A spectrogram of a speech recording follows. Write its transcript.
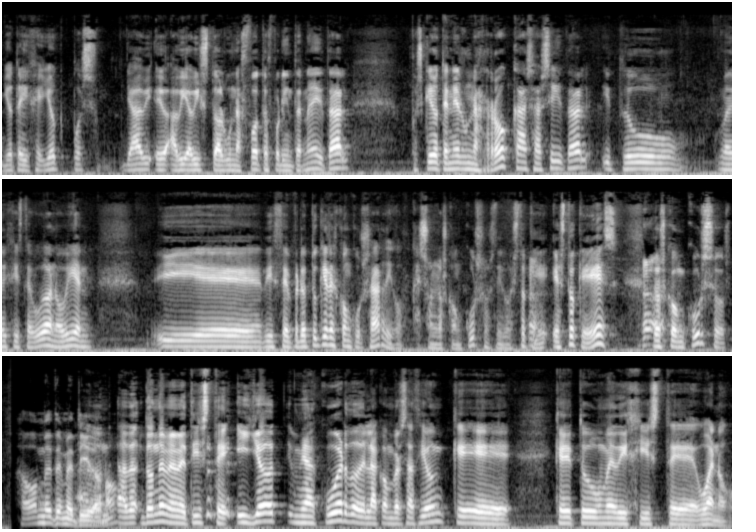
yo te dije, yo pues ya hab- eh, había visto algunas fotos por internet y tal, pues quiero tener unas rocas así y tal, y tú me dijiste, bueno, bien. Y eh, dice, pero tú quieres concursar. Digo, ¿qué son los concursos? Digo, ¿esto qué, ¿esto qué es? Los concursos. ¿A dónde te he metido, no? ¿A dó- dónde me metiste? Y yo me acuerdo de la conversación que, que tú me dijiste, bueno,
